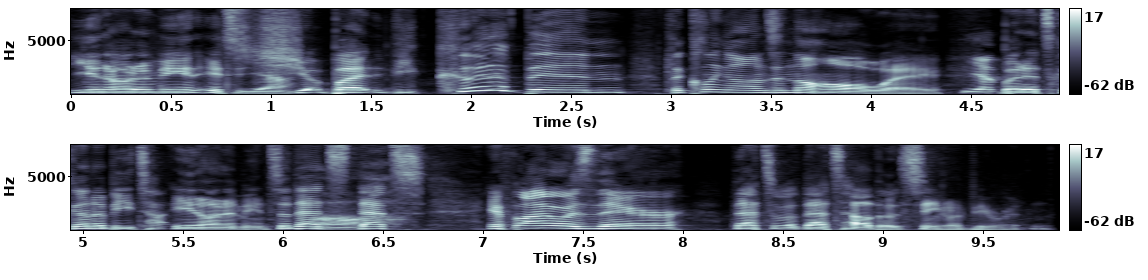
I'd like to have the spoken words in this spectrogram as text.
You know what I mean? It's Yeah. ju- but you could have been the Klingons in the hallway. Yep. But it's gonna be, Ty- you know what I mean? So that's Oh. that's if I was there, that's what that's how the scene would be written.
